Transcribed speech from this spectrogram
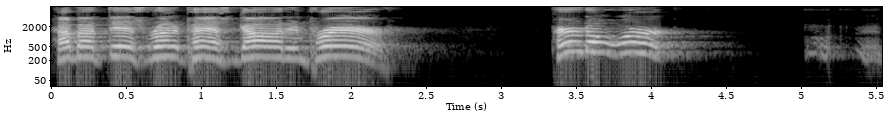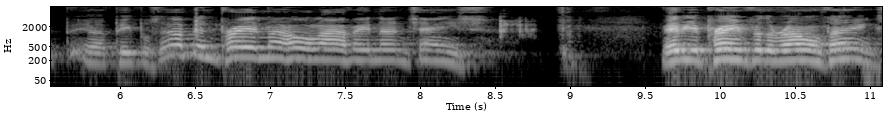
How about this? Run it past God in prayer. Prayer don't work. people say, I've been praying my whole life, ain't nothing changed. Maybe you're praying for the wrong things.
